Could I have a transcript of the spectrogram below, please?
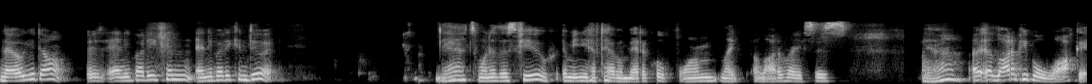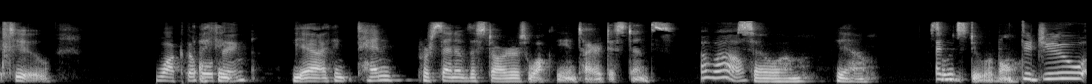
No, you don't. Anybody can anybody can do it. Yeah, it's one of those few. I mean, you have to have a medical form, like a lot of races. Yeah, a, a lot of people walk it too. Walk the whole think- thing? Yeah, I think ten percent of the starters walk the entire distance. Oh wow. So, um, yeah, so And- it's doable. Did you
